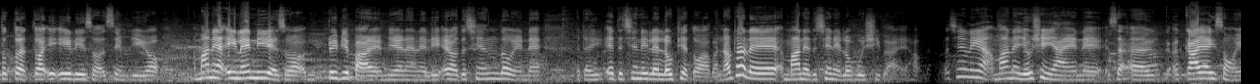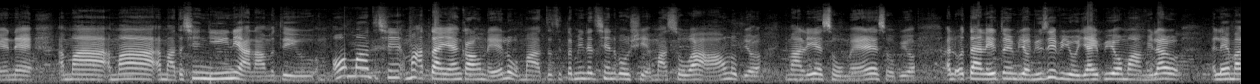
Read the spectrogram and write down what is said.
တွတ်တွတ်တွတ်အေးအေးလေးဆိုတော့အဆင်ပြေတော့အမနဲ့ကအိမ်လဲနေတယ်ဆိုတော့တွေးပြပါတယ်အမြဲတမ်းလည်းလေအဲ့တော့တချင်းတော့ရင်လည်းဒါအဲ့တချင်းလေးလည်းလှုပ်ဖြစ်သွားပါနောက်ထပ်လည်းအမနဲ့တချင်းတွေလှုပ်ဖို့ရှိပါတယ်ဟုတ် တချင်းလေးကအမနဲ့ရုပ်ရှင်ရရင်နဲ့ကားရိုက်ဆောင်ရင်နဲ့အမအမအမတချင်းညီးနေရလားမသိဘူး။အော်အမတချင်းအမအတန်ရန်ကောင်းတယ်လို့အမသမီးတချင်းတစ်ပုတ်ရှိအမဆိုရအောင်လို့ပြောအမလေးရဆိုမယ်တဲ့ဆိုပြီးတော့အဲ့လိုအတန်လေးသွင်းပြီးတော့ music video ရိုက်ပြီးတော့မှမေလာတော့အလဲမှာ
